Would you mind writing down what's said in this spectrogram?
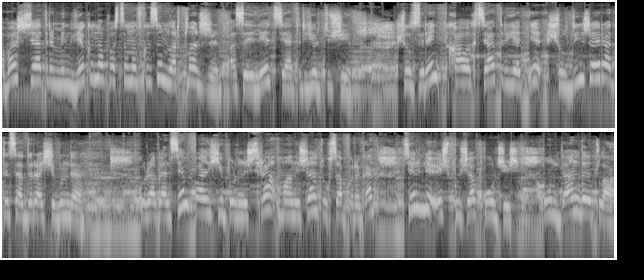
абаш театры мен лекуна постановкасын лартманжы, азайле театр ертуши. Шыл зірен халық театр ятне шулды жайраты садыра шыгында. Курагансем панхи пурнышра маныша тухса пыраган терле үш пужа курчиш. Ундан дытла,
